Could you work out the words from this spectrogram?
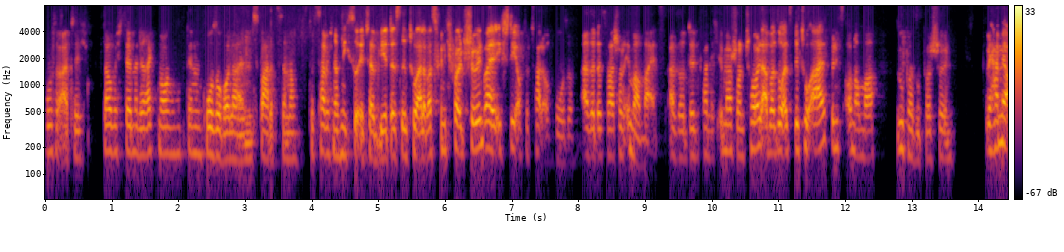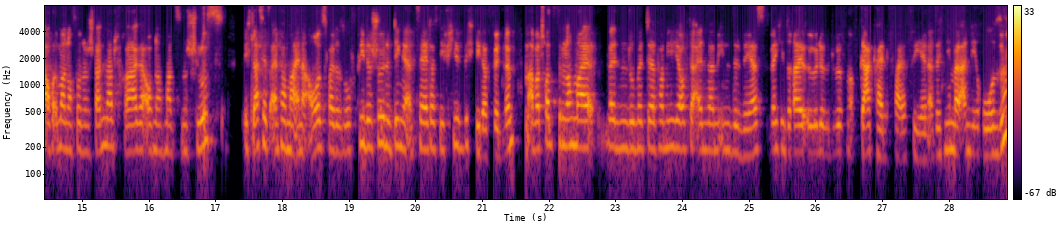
Großartig glaube, ich stelle mir direkt morgen den Rose-Roller ins Badezimmer. Das habe ich noch nicht so etabliert, das Ritual, aber das finde ich voll schön, weil ich stehe auch total auf Rose. Also das war schon immer meins. Also den fand ich immer schon toll, aber so als Ritual finde ich es auch nochmal super, super schön. Wir haben ja auch immer noch so eine Standardfrage, auch nochmal zum Schluss. Ich lasse jetzt einfach mal eine aus, weil du so viele schöne Dinge erzählt hast, die ich viel wichtiger finde. Aber trotzdem nochmal, wenn du mit der Familie auf der einsamen Insel wärst, welche drei Öle dürfen auf gar keinen Fall fehlen? Also ich nehme mal an die Rose.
